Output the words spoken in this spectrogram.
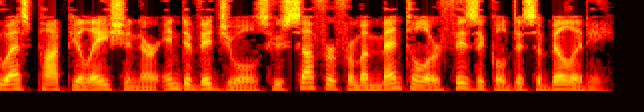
U.S. population are individuals who suffer from a mental or physical disability.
